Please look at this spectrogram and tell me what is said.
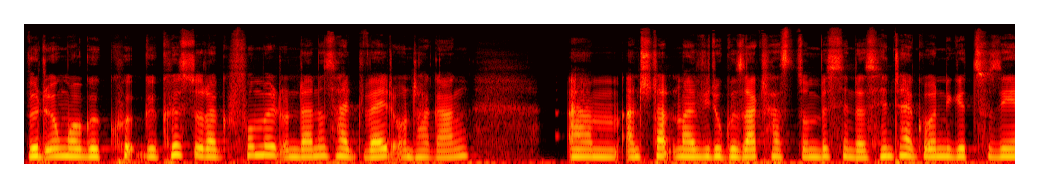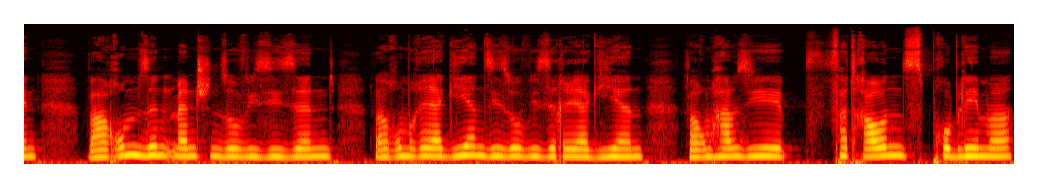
wird irgendwo gekü- geküsst oder gefummelt und dann ist halt Weltuntergang. Ähm, anstatt mal, wie du gesagt hast, so ein bisschen das Hintergründige zu sehen. Warum sind Menschen so, wie sie sind? Warum reagieren sie so, wie sie reagieren? Warum haben sie Vertrauensprobleme?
